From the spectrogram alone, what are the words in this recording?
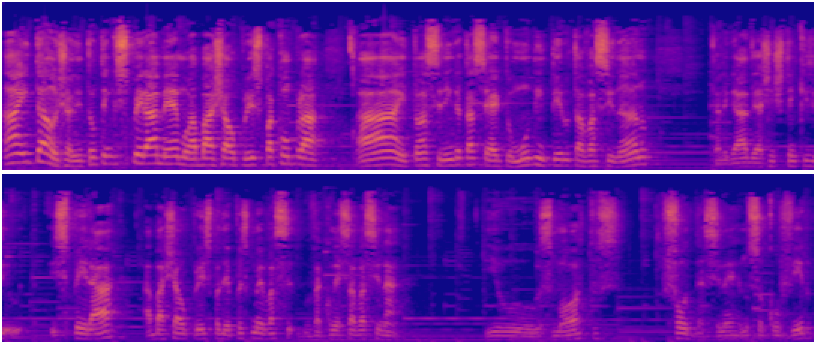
Ah, então, Jane, então tem que esperar mesmo abaixar o preço para comprar. Ah, então a seringa tá certo. O mundo inteiro tá vacinando, tá ligado? E a gente tem que esperar abaixar o preço para depois vai começar a vacinar. E os mortos, foda-se, né? No socorreiro.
